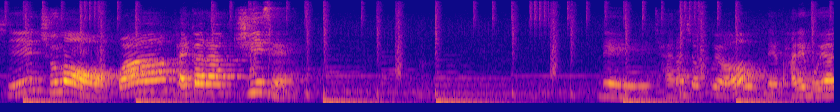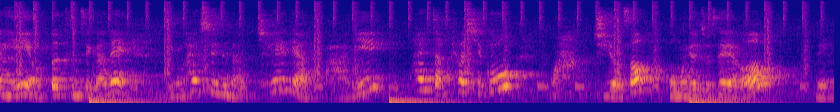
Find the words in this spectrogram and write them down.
다시 주먹과 발가락 쥐세요. 네, 잘하셨고요. 네, 발의 모양이 어떻든지 간에 지금 할 수 있는 한 최대한 많이 활짝 펴시고 꽉 쥐어서 오므려 주세요. 네,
